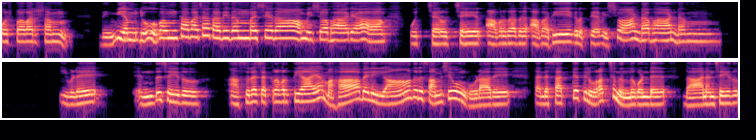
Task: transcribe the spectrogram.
പുഷ്പവർഷം. ദിവ്യം രൂപം തവ ച തതിദം പശ്യതാം വിശ്വഭാര്യാം. ഉച്ചറുച്ചൈർ അവൃതത് അവധീകൃത്യ വിശ്വാണ്ഡഭാണ്ഡം. ഇവിടെ എന്ത് ചെയ്തു? അസുര ചക്രവർത്തിയായ മഹാബലി യാതൊരു സംശയവും കൂടാതെ തന്റെ സത്യത്തിൽ ഉറച്ചു നിന്നുകൊണ്ട് ദാനം ചെയ്തു.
